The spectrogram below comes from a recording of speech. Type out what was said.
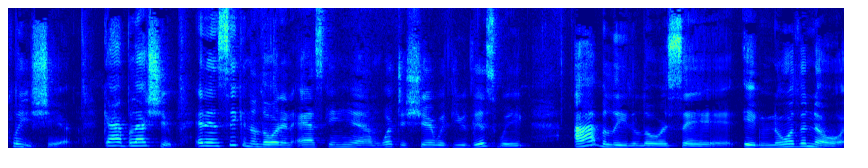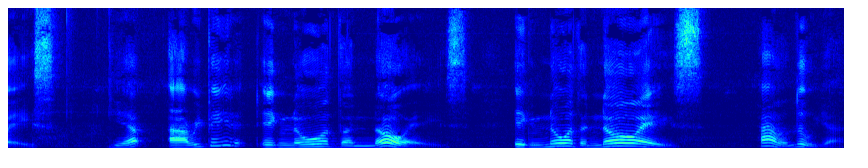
please share. God bless you. And in seeking the Lord and asking Him what to share with you this week, I believe the Lord said, ignore the noise. Yep, I repeat it. Ignore the noise. Ignore the noise. Hallelujah.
